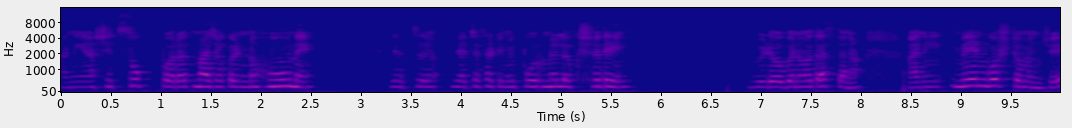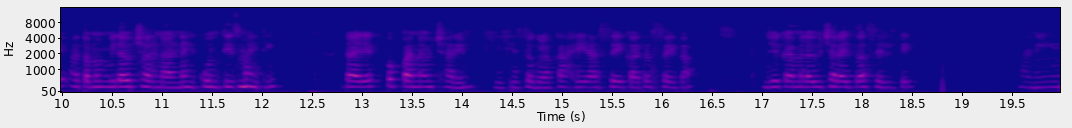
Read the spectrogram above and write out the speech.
आणि अशी चूक परत माझ्याकडनं होऊ नये याचं याच्यासाठी मी पूर्ण लक्ष देईन. व्हिडिओ बनवत असताना. आणि मेन गोष्ट म्हणजे आता मम्मीला विचारणार नाही कोणतीच माहिती. डायरेक्ट पप्पांना विचारेन की हे सगळं काय असं आहे का तसं आहे का? जे काय मला विचारायचं असेल ते. आणि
